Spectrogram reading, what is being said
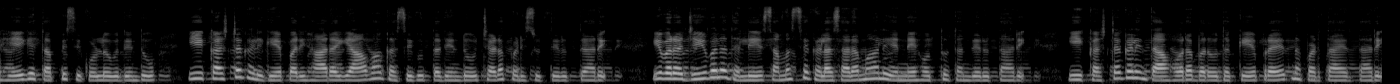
ಹೇಗೆ ತಪ್ಪಿಸಿಕೊಳ್ಳುವುದೆಂದು, ಈ ಕಷ್ಟಗಳಿಗೆ ಪರಿಹಾರ ಯಾವಾಗ ಸಿಗುತ್ತದೆಂದು ಚಡಪಡಿಸುತ್ತಿರುತ್ತಾರೆ. ಇವರ ಜೀವನದಲ್ಲಿ ಸಮಸ್ಯೆಗಳ ಸರಮಾಲೆಯನ್ನೇ ಹೊತ್ತು ತಂದಿರುತ್ತಾರೆ. ಈ ಕಷ್ಟಗಳಿಂದ ಹೊರಬರುವುದಕ್ಕೆ ಪ್ರಯತ್ನ ಪಡ್ತಾ ಇರ್ತಾರೆ.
